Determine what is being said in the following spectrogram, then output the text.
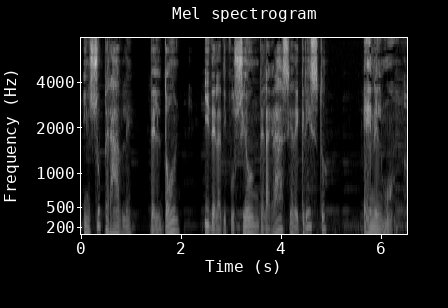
insuperable del don y de la difusión de la gracia de Cristo en el mundo.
